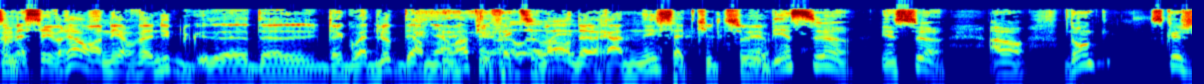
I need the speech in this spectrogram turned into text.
Non, mais c'est vrai, on est revenu de, de, de Guadeloupe dernièrement, puis effectivement, ouais, ouais. on a ramené cette culture. Bien sûr, bien sûr. Alors, donc, ce que je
